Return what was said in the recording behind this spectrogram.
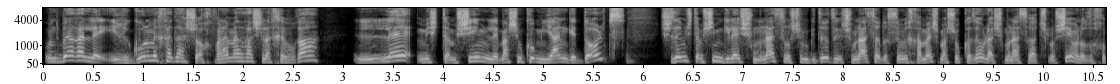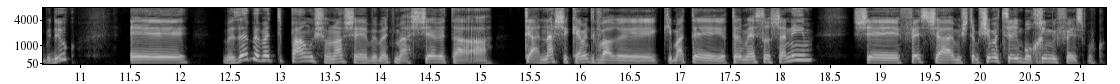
הוא מדבר על ארגון מחדש או הכוונה מחדש של החברה למשתמשים למה שקוראים young adults, שזה משתמשים גילי 18, אני חושב את זה 18 עד 25, משהו כזה, אולי 18 עד 30, אני לא זוכר בדיוק. אה, וזה באמת פעם ראשונה שבאמת מאשר את הטענה שקיימת כבר אה, כמעט אה, יותר מעשר שנים, שפייס, שהמשתמשים הצעירים בורחים מפייסבוק.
